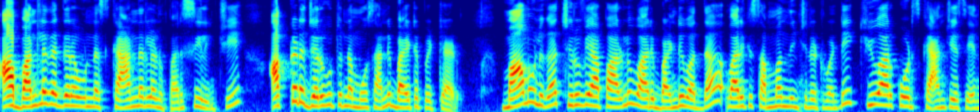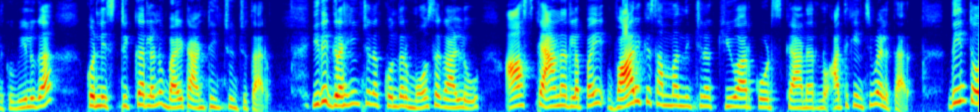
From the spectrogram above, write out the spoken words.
ఆ బండ్ల దగ్గర ఉన్న స్కానర్లను పరిశీలించి అక్కడ జరుగుతున్న మోసాన్ని బయటపెట్టాడు. మామూలుగా చిరు వ్యాపారులు వారి బండి వద్ద వారికి సంబంధించినటువంటి క్యూఆర్ కోడ్ స్కాన్ చేసేందుకు వీలుగా కొన్ని స్టిక్కర్లను బయట అంటించుంచుతారు. ఇది గ్రహించిన కొందరు మోసగాళ్ళు ఆ స్కానర్లపై వారికి సంబంధించిన క్యూఆర్ కోడ్ స్కానర్ను అతికించి వెళతారు. దీంతో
